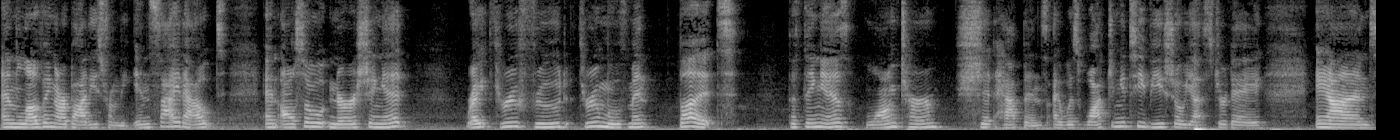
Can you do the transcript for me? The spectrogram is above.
and loving our bodies from the inside out and also nourishing it, right, through food, through movement. But the thing is, long term, shit happens. I was watching a TV show yesterday and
